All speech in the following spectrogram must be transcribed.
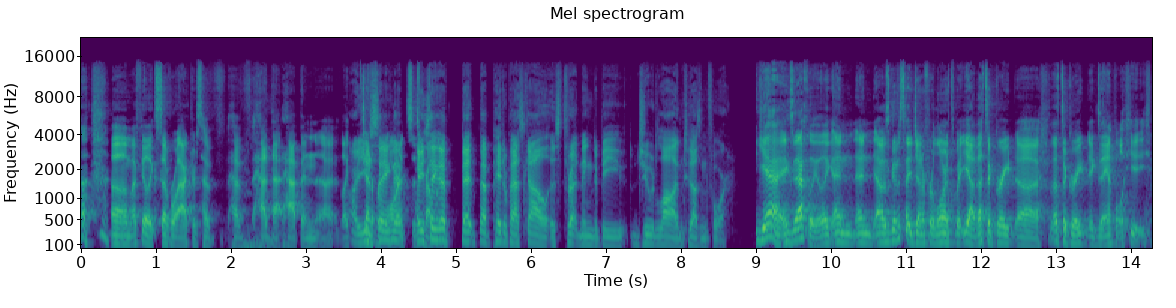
um, I feel like several actors have have had that happen. Uh, like are Jennifer Lawrence. That, are you probably, saying that, that Pedro Pascal is threatening to be Jude Law in 2004? Yeah, exactly. Like, and and I was gonna say Jennifer Lawrence, but yeah, that's a great uh, that's a great example. He,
